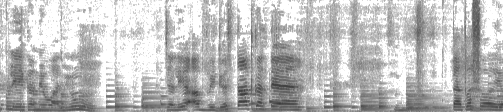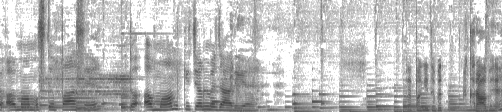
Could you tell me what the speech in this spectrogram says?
प्ले करने वाली हूँ। चलिए अब वीडियो स्टार्ट करते हैं। पापा सो रही है और मॉम उसके पास है। तो अब मॉम किचन में जा रही है। पापा की तबीयत खराब है।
